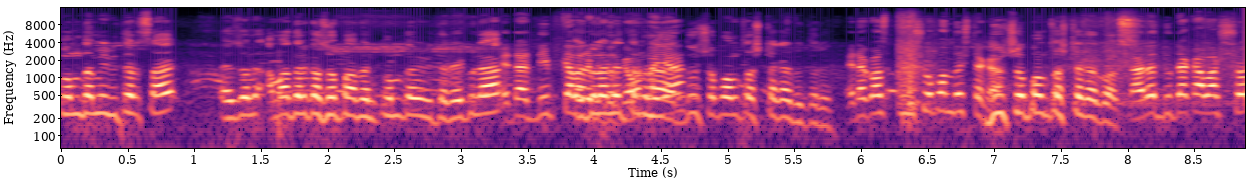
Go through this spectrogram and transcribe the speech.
কম দামি ভিতর চায়। এই জন্য আমাদের কাছেও পাবেন কম দামি ভিতরে। এগুলা এটা ডিপ কালার এগুলা নিতে কেমন ভাইয়া? টাকার ভিতরে। এটা গজ তিনশো পঞ্চাশ টাকা? দুশো পঞ্চাশ টাকা গজ তাহলে দুটা সহ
